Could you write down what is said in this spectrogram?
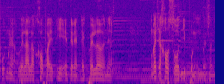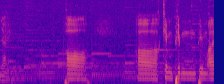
ปุ๊บเนี่ยเวลาเราเข้าไปที่ Internet Explorer เนี่ยมันก็จะเข้าโซนญี่ปุ่นเป็นส่วนใหญ่ พอคิมพิมพิมอะไร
